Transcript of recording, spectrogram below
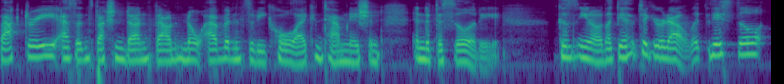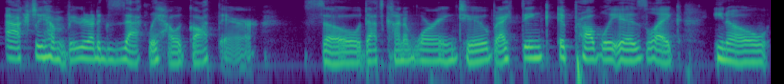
factory, as the inspection done found no evidence of E. coli contamination in the facility. Because, you know, like they have to figure it out. Like they still actually haven't figured out exactly how it got there. So that's kind of worrying too. But I think it probably is like, you know,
